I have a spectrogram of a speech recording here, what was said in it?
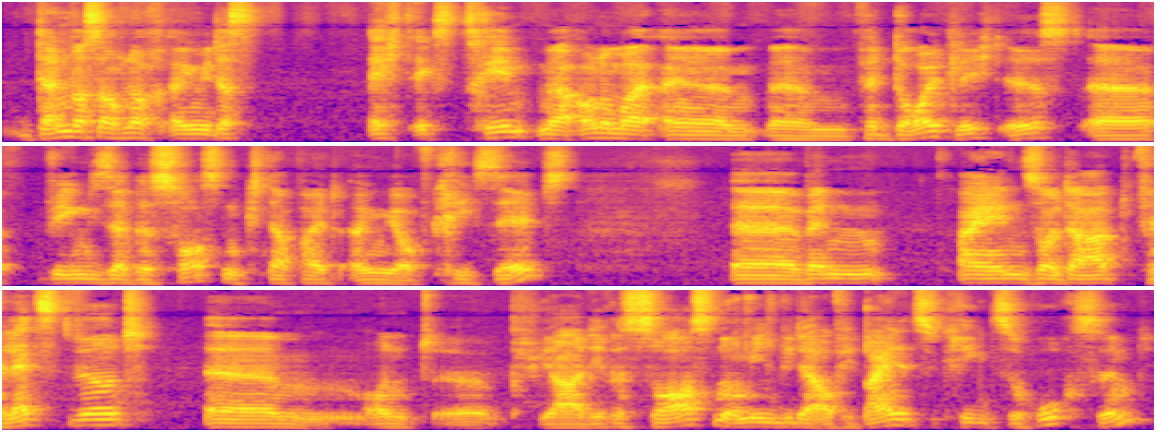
dann, was auch noch irgendwie das echt extrem ja, auch nochmal ähm, ähm, verdeutlicht ist, äh, wegen dieser Ressourcenknappheit irgendwie auf Krieg selbst. Äh, wenn ein Soldat verletzt wird ähm, und äh, ja die Ressourcen, um ihn wieder auf die Beine zu kriegen, zu hoch sind,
